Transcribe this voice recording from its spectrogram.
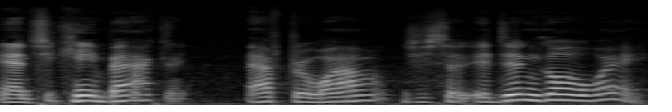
And she came back after a while. She said, It didn't go away.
